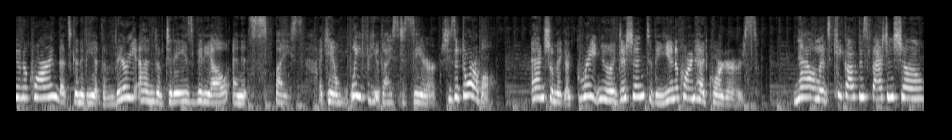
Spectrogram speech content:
unicorn that's gonna be at the very end of today's video, and it's Spice. I can't wait for you guys to see her. She's adorable. And she'll make a great new addition to the unicorn headquarters. Now let's kick off this fashion show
